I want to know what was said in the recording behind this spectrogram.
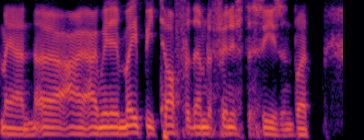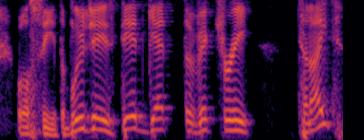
man, uh, I, I, mean, it might be tough for them to finish the season, but we'll see. The Blue Jays did get the victory tonight,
